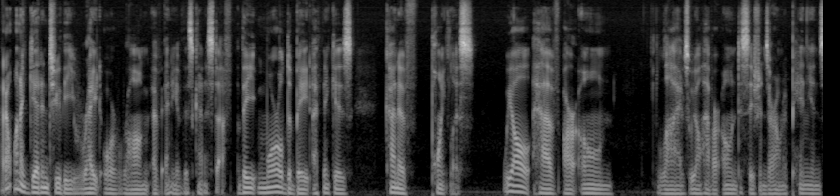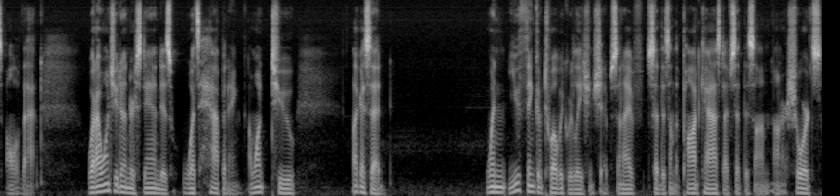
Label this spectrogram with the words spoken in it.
I don't want to get into the right or wrong of any of this kind of stuff. The moral debate, I think, is kind of pointless. We all have our own lives, we all have our own decisions, our own opinions, all of that. What I want you to understand is what's happening. I want to, like I said, when you think of 12 week relationships, and I've said this on the podcast, I've said this on, on our shorts,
